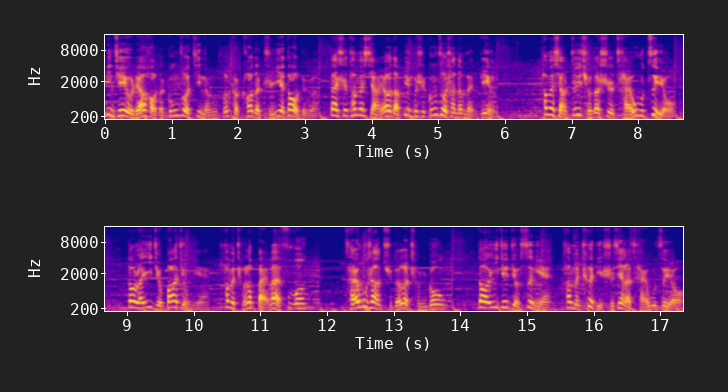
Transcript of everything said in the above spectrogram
并且有良好的工作技能和可靠的职业道德。但是他们想要的并不是工作上的稳定，他们想追求的是财务自由。到了1989年，他们成了百万富翁。财务上取得了成功，到一九九四年，他们彻底实现了财务自由。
